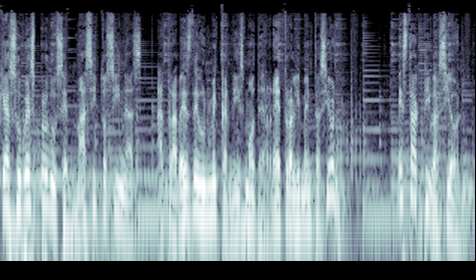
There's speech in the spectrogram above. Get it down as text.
que a su vez producen más citocinas a través de un mecanismo de retroalimentación. Esta activación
